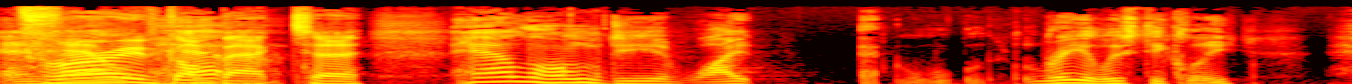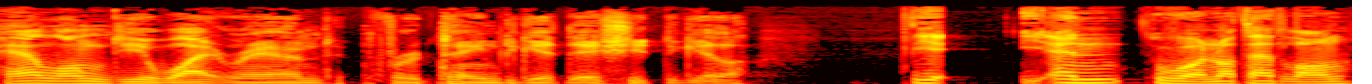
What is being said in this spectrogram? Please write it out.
And Ferrari how- have gone how- back to, How long do you wait? Realistically, how long do you wait around for a team to get their shit together? yeah, and, well, not that long.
